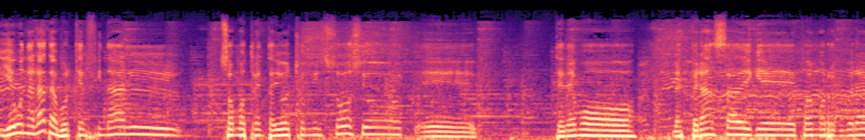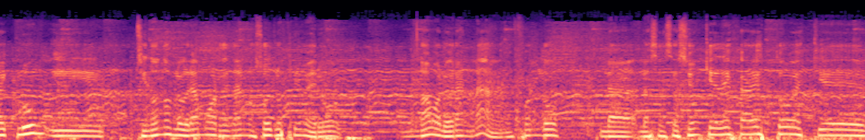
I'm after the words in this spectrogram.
Y es una lata porque al final somos 38 mil socios, eh, tenemos la esperanza de que podemos recuperar el club y si no nos logramos ordenar nosotros primero, no vamos a lograr nada. En el fondo, la, la sensación que deja esto es que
